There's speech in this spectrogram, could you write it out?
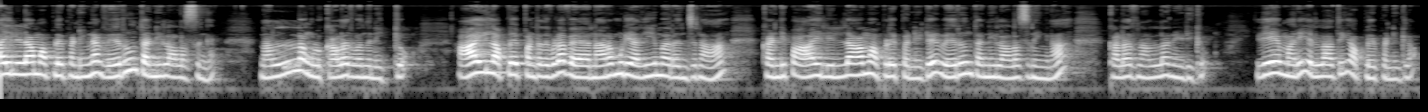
ஆயில் இல்லாமல் அப்ளை பண்ணிங்கன்னா வெறும் தண்ணியில் அலசுங்க. நல்லா உங்களுக்கு கலர் வந்து நிற்கும் ஆயில் அப்ளை பண்ணுறதை விட வே நரமுடி அதிகமாக இருந்துச்சுன்னா கண்டிப்பாக ஆயில் இல்லாமல் அப்ளை பண்ணிவிட்டு வெறும் தண்ணியில் அலசுனீங்கன்னா கலர் நல்லா நீடிக்கும். இதே மாதிரி எல்லாத்தையும் அப்ளை பண்ணிக்கலாம்.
